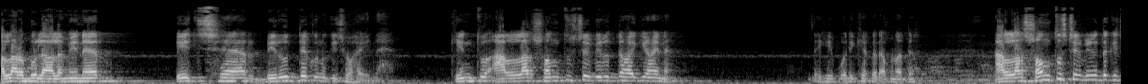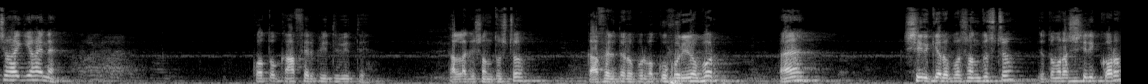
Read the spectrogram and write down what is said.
আল্লাহ রবুল আলমিনের ইচ্ছার বিরুদ্ধে কোনো কিছু হয় না। কিন্তু আল্লাহর সন্তুষ্টির বিরুদ্ধে হয় কি হয় না? দেখি পরীক্ষা করে আপনাদের। আল্লাহর সন্তুষ্টির বিরুদ্ধে কিছু হয় কি হয় না? কত কাফের পৃথিবীতে? আল্লাহকে সন্তুষ্ট? কাফেরদের ওপর বা কুফরির ওপর? হ্যাঁ? শিরকের ওপর সন্তুষ্ট? যে তোমরা শিরিক করো।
